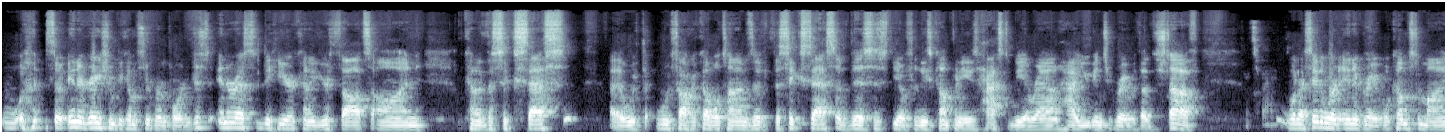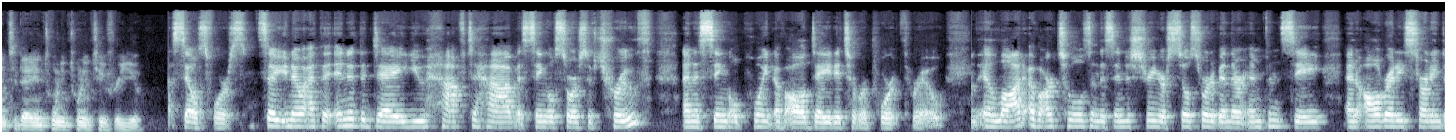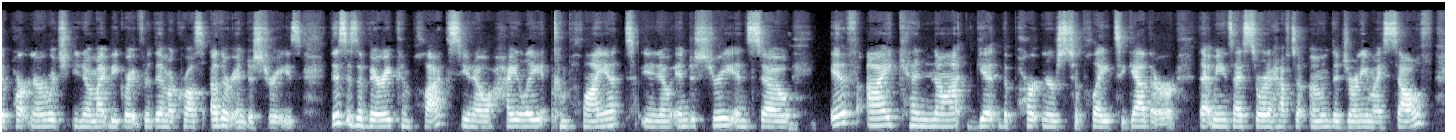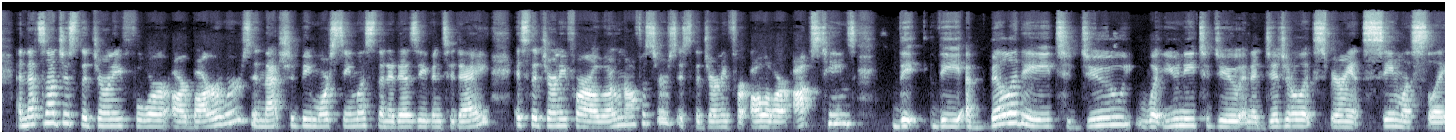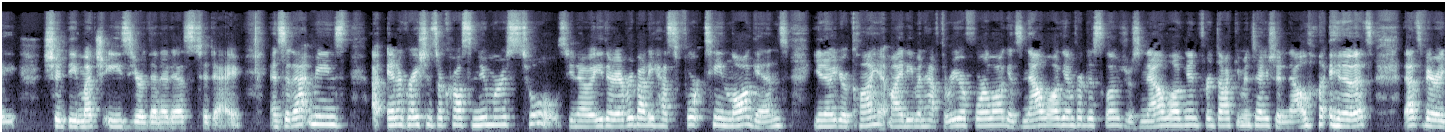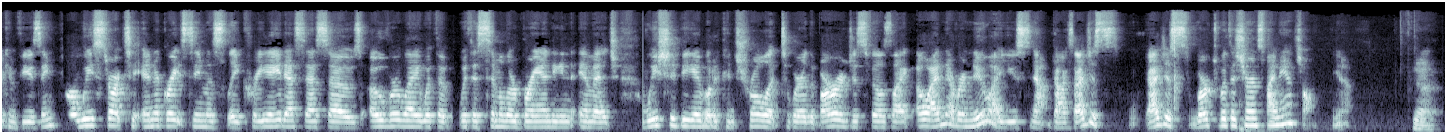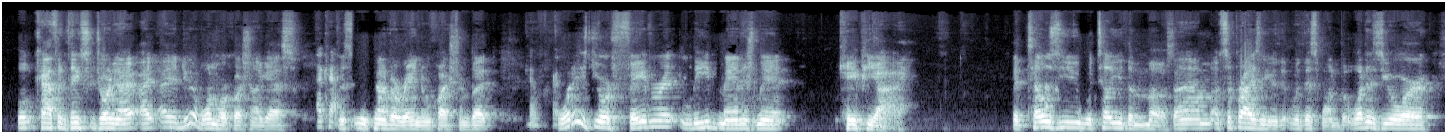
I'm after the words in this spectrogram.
So integration becomes super important. Just interested to hear kind of your thoughts on kind of the success uh, we've, we've talked a couple times that the success of this is, you know, for these companies has to be around how you integrate with other stuff. That's right. When I say the word integrate, what comes to mind today in 2022 for you? Salesforce. So, you know, at the end of the day, you have to have a single source of truth and a single point of all data to report through. A lot of our tools in this industry are still sort of in their infancy and already starting to partner, which, you know, might be great for them across other industries. This is a very complex, you know, highly compliant, you know, industry. And so if I cannot get the partners to play together, that means I sort of have to own the journey myself. And that's not just the journey for our borrowers, and that should be more seamless than it is even today. It's the journey for our loan officers, it's the journey for all of our ops teams, the the ability to do what you need to do in a digital experience seamlessly should be much easier than it is today. And so that means uh, integrations across numerous tools. You know either everybody has 14 logins you know your client might even have three or four logins. Now log in for disclosures now log in for documentation now you know that's that's very confusing. Or we start to integrate seamlessly create ssos overlay with a with a similar branding image we should be able to control it to where the borrower just feels like oh i never knew I use SnapDocs. I just I just worked with Assurance Financial. You know. Yeah. Well, Catherine, thanks for joining. I, I, I do have one more question, I guess. Okay. This is kind of a random question, but what is your favorite lead management KPI that tells you would tell you the most? I'm, I'm surprising you with this one, but what is your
